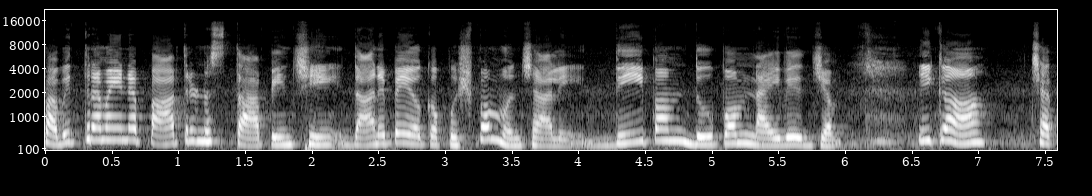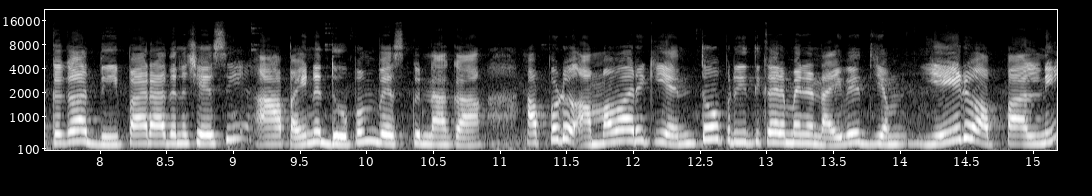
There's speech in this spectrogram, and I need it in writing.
పవిత్రమైన పాత్రను స్థాపించి దానిపై ఒక పుష్పం ఉంచాలి. దీపం ధూపం నైవేద్యం. ఇక చక్కగా దీపారాధన చేసి ఆ పైన ధూపం వేసుకున్నాక అప్పుడు అమ్మవారికి ఎంతో ప్రీతికరమైన నైవేద్యం ఏడు అప్పాల్ని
